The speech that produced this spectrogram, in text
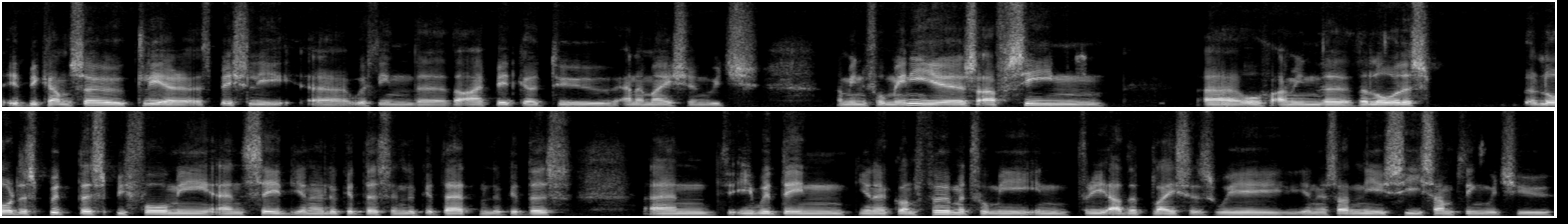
it becomes so clear, especially uh, within the the iPad Go 2 animation, which I mean, for many years I've seen. Uh, I mean, the the Lord has the Lord has put this before me and said, you know, look at this and look at that and look at this, and He would then, you know, confirm it for me in three other places where you know suddenly you see something which you,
